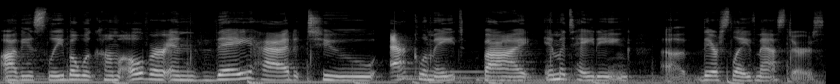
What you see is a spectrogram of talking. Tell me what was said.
obviously, but would come over and they had to acclimate by imitating uh, their slave masters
